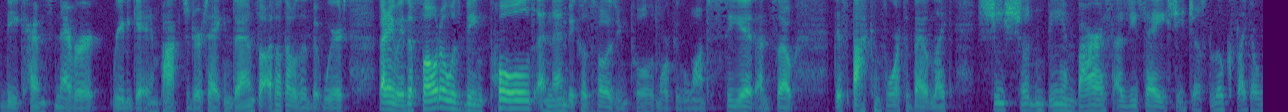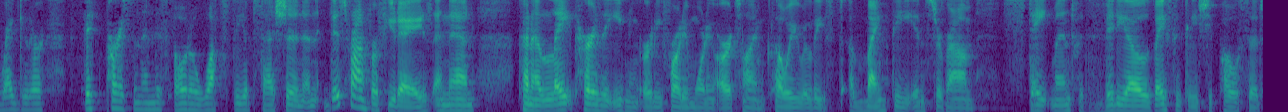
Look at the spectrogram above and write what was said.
the accounts never really get impacted or taken down. So I thought that was a bit weird. But anyway, the photo was being pulled, and then because the photo was being pulled, more people want to see it. And so this back and forth about like she shouldn't be embarrassed as you say she just looks like a regular fit person in this photo what's the obsession and this ran for a few days and then kind of late thursday evening early friday morning our time Khloe released a lengthy instagram statement with videos basically she posted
